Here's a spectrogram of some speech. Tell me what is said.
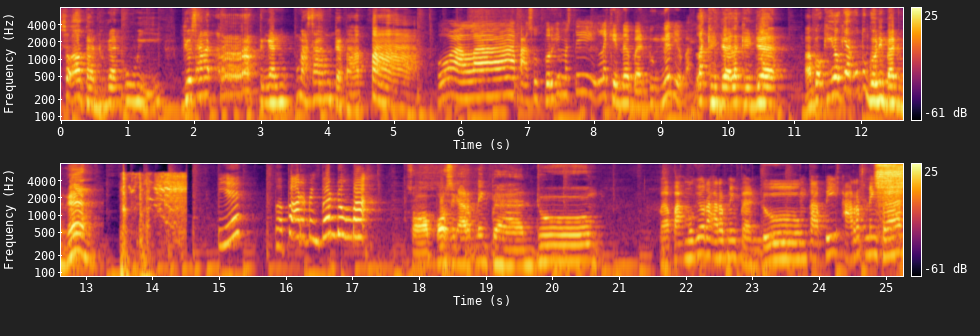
Soal Bandungan kuwi yo sangat erat dengan masa muda Bapak. Walah, Pak Subur ki mesti legenda Bandungan ya Pak. Legenda-legenda. Ah, mbok kira ki aku tuh ning Bandungan. Piye? Bapak arep ning Bandung, Pak. Sopo sing arep ning Bandung? Bapakmu ki ora arep ning Bandung, tapi arep ning Ban.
